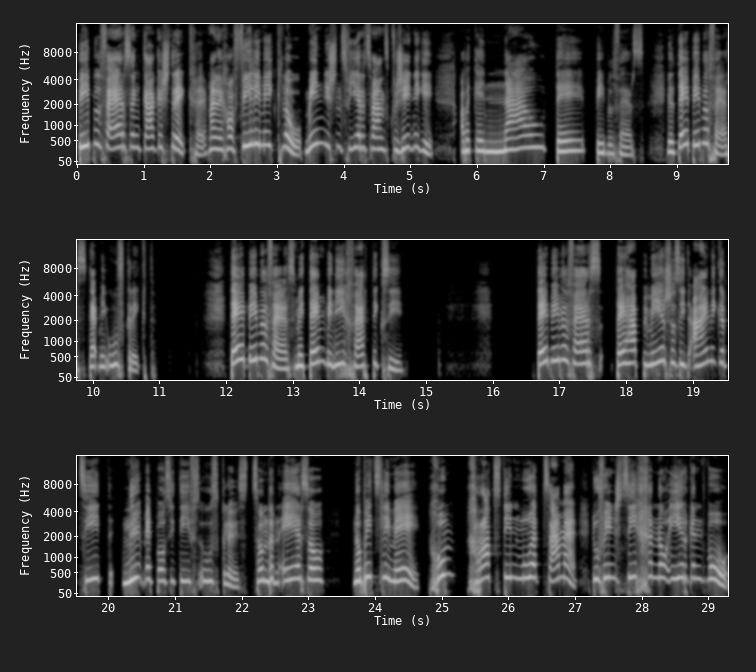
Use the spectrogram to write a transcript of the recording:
Bibelvers entgegenstrecken. Ich meine, ich habe viele mitgenommen, mindestens 24 verschiedene, aber genau der Bibelvers. Weil der Bibelvers, der hat mich aufgeregt. Der Bibelvers, mit dem bin ich fertig gewesen. Der Bibelvers, der hat bei mir schon seit einiger Zeit nichts mehr Positives ausgelöst, sondern eher so, noch ein bisschen mehr. Komm, Kratz deinen Mut zusammen. Du findest sicher noch irgendwo.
